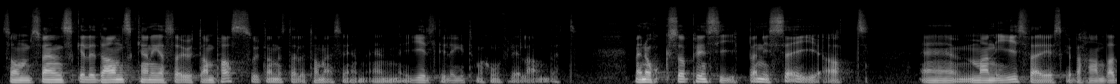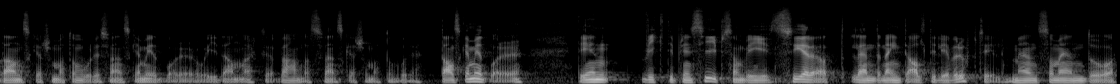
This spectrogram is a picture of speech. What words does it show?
som svensk eller dansk kan resa utan pass utan istället ta med sig en, en giltig legitimation för det landet. Men också principen i sig att Eh, Eh, man i Sverige ska behandla danskar som att de vore svenska medborgare och i Danmark ska behandla svenskar som att de vore danska medborgare. Det är en viktig princip som vi ser att länderna inte alltid lever upp till, men som ändå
